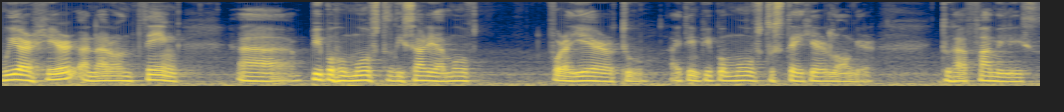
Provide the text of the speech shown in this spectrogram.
we are here and i don't think uh, people who move to this area move for a year or two I think people move to stay here longer, to have families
